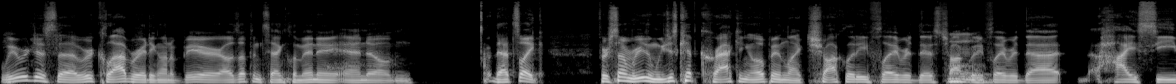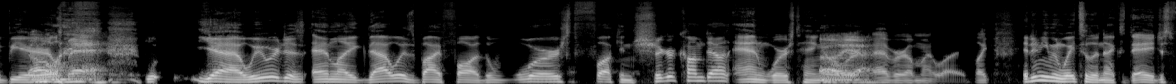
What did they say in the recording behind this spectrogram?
we were just uh, we were collaborating on a beer. I was up in San Clemente, and um, that's like for some reason we just kept cracking open like chocolatey flavored this, chocolatey Mm. flavored that, high C beer. oh like- man. Yeah, we were just and like that was by far the worst fucking sugar come down and worst hangover Oh, yeah. ever of my life. Like it didn't even wait till the next day; it just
